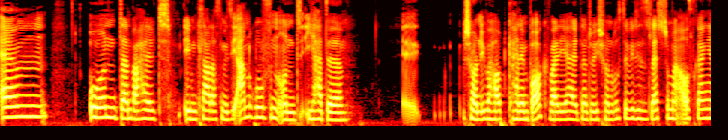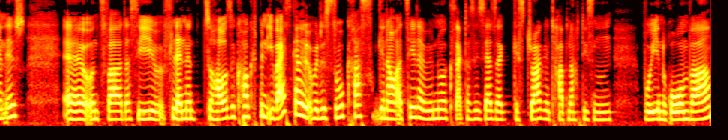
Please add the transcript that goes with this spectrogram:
Ähm, und dann war halt eben klar, dass wir sie anrufen und ich hatte äh, schon überhaupt keinen Bock, weil ihr halt natürlich schon wusste, wie dieses letzte Mal ausgegangen ist. Äh, und zwar, dass sie flennend zu Hause gehockt bin. Ich weiß gar nicht, ob ich das so krass genau erzählt habe. Ich habe nur gesagt, dass ich sehr, sehr gestruggelt habe nach diesem, wo ich in Rom war.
